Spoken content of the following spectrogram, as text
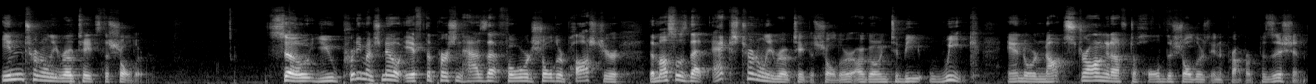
internally rotates the shoulder. So you pretty much know if the person has that forward shoulder posture, the muscles that externally rotate the shoulder are going to be weak and or not strong enough to hold the shoulders in a proper position.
